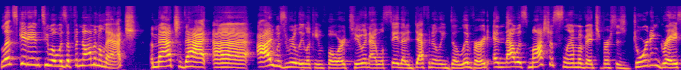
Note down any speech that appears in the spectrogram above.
let's get into what was a phenomenal match. A match that uh, I was really looking forward to, and I will say that it definitely delivered. And that was Masha Slamovich versus Jordynne Grace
